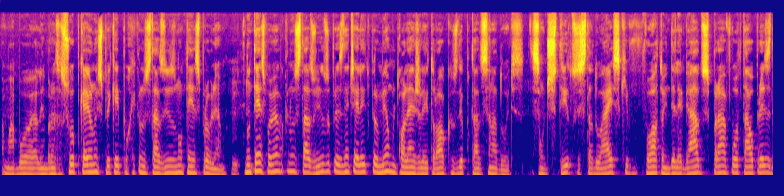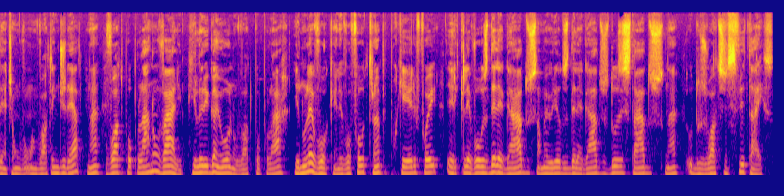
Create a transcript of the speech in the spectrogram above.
uma boa lembrança sua, porque aí eu não expliquei por que, nos Estados Unidos não tem esse problema. Uhum. Não tem esse problema porque nos Estados Unidos o presidente é eleito pelo mesmo colégio eleitoral que os deputados deputados e senadores. São distritos estaduais que votam em delegados para votar o presidente. É um, um, voto indireto, né? O voto popular não vale. Hillary ganhou no voto popular e não levou. Quem levou foi o Trump, porque ele foi ele que levou os delegados, a maioria dos delegados dos estados, né? Dos votos distritais.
